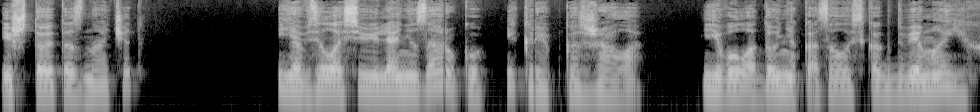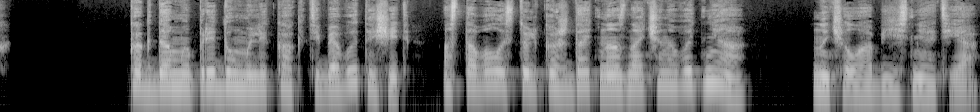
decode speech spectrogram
«И что это значит?» Я взяла Сюэляня за руку и крепко сжала. Его ладонь оказалась как две моих. «Когда мы придумали, как тебя вытащить, оставалось только ждать назначенного дня», — начала объяснять я.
